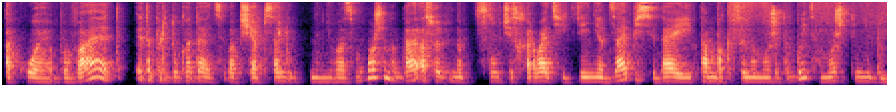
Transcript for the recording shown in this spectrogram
такое бывает. Это предугадать вообще абсолютно невозможно, да, особенно в случае с Хорватией, где нет записи, да, и там вакцина может быть, а может и не быть.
